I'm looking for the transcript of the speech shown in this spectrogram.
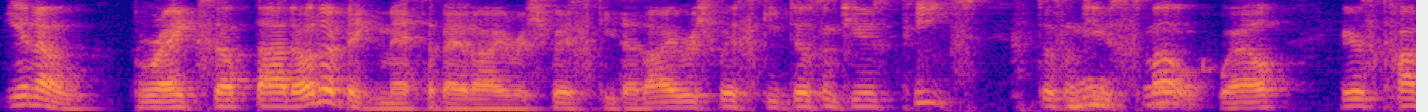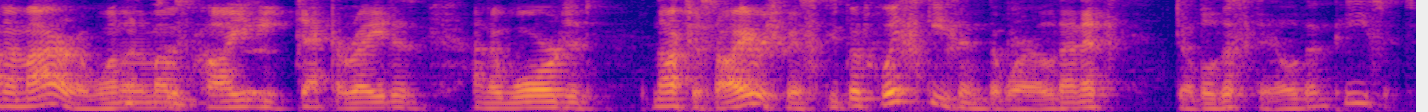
you know, breaks up that other big myth about Irish whiskey, that Irish whiskey doesn't use peat, doesn't use smoke. Well, here's Connemara, one of the most highly decorated and awarded, not just Irish whiskey, but whiskies in the world, and it's double distilled and peated.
